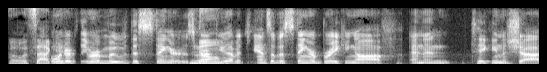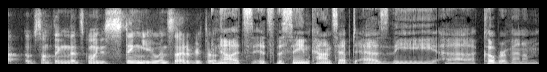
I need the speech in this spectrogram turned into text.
Oh, with sake. I wonder if they remove the stingers, or No. if you have a chance of a stinger breaking off and then taking a shot of something that's going to sting you inside of your throat. no, it's it's the same concept as the uh, cobra venom.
